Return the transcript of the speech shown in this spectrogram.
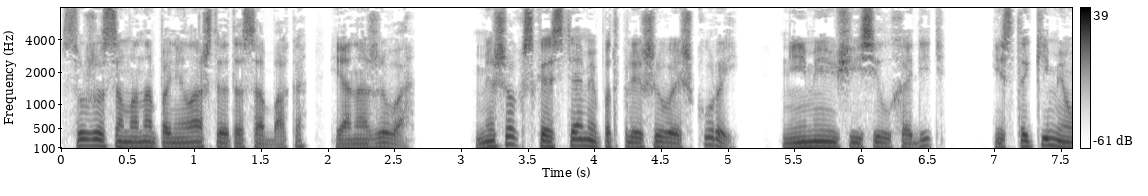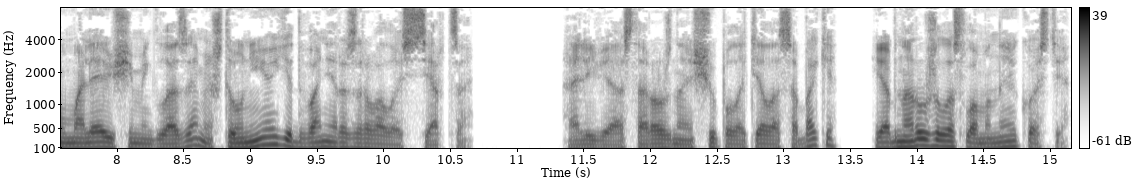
С ужасом она поняла, что это собака, и она жива. Мешок с костями под плешивой шкурой, не имеющий сил ходить, и с такими умоляющими глазами, что у нее едва не разорвалось сердце. Оливия осторожно ощупала тело собаки и обнаружила сломанные кости.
